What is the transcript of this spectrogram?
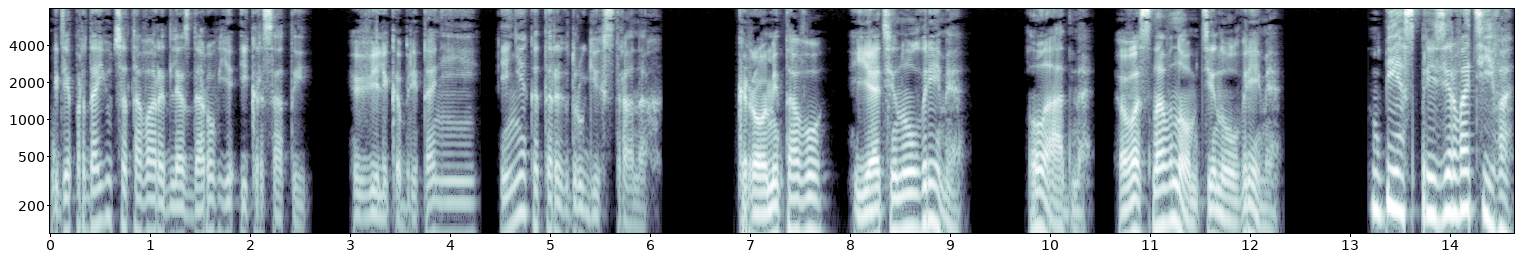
где продаются товары для здоровья и красоты в Великобритании и некоторых других странах. Кроме того, я тянул время. Ладно, в основном тянул время. «Без презерватива»,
